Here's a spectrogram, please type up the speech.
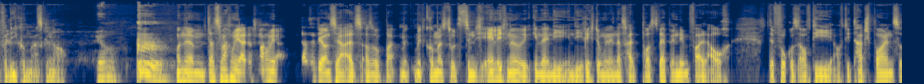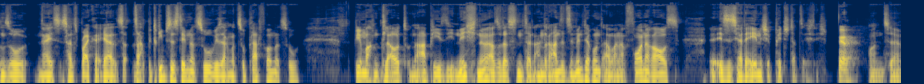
Für die E-Commerce, genau. Ja. Und ähm, das machen wir, das machen wir, da sind wir uns ja als, also bei, mit, mit Commerce Tools ziemlich ähnlich, ne? Wir gehen da in die, in die Richtung, wir nennen das halt Post-Web in dem Fall auch der Fokus auf die, auf die Touchpoints und so. Na, es ist halt Spriker eher, sagt Betriebssystem dazu, wir sagen dazu Plattform dazu. Wir machen Cloud und API, sie nicht, ne? Also das sind dann andere Ansätze im Hintergrund, aber nach vorne raus äh, ist es ja der ähnliche Pitch tatsächlich. Ja. Und äh,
